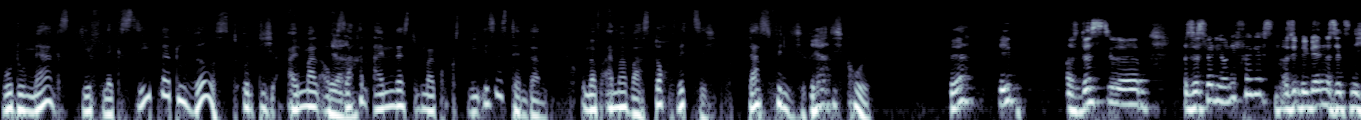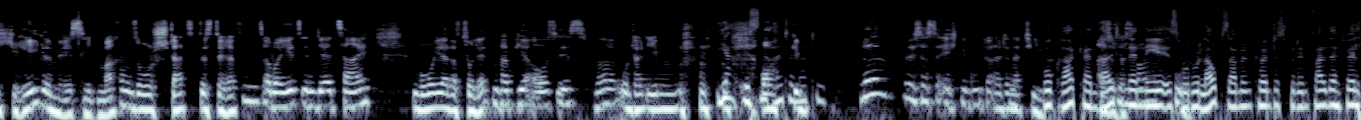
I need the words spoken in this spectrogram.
Wo du merkst, je flexibler du wirst und dich einmal auf ja. Sachen einlässt und mal guckst, wie ist es denn dann? Und auf einmal war es doch witzig. Das finde ich richtig cool. Ja, eben. Also das, äh, also das werde ich auch nicht vergessen. Also wir werden das jetzt nicht regelmäßig machen, so statt des Treffens, aber jetzt in der Zeit, wo ja das Toilettenpapier aus ist, ne, und halt eben ja, ist eine Alternative ne, ist das echt eine gute Alternative. Wo gerade kein also Wald in der Nähe ist, wo du Laub sammeln könntest für den Fall der Fälle.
